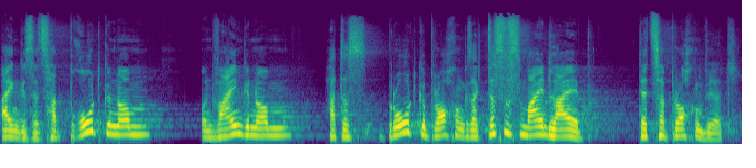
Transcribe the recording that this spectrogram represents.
eingesetzt, hat Brot genommen und Wein genommen, hat das Brot gebrochen und gesagt, das ist mein Leib, der zerbrochen wird.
